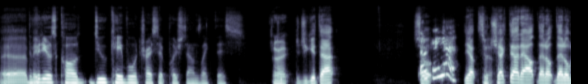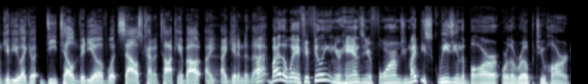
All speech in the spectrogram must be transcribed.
Uh, The video is called "Do Cable Tricep Pushdowns Like This." All right. Did you get that? So, okay, yeah. Yep. So check that out. That'll that'll give you like a detailed video of what Sal's kind of talking about. I, I get into that. by the way, if you're feeling it in your hands and your forearms, you might be squeezing the bar or the rope too hard.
